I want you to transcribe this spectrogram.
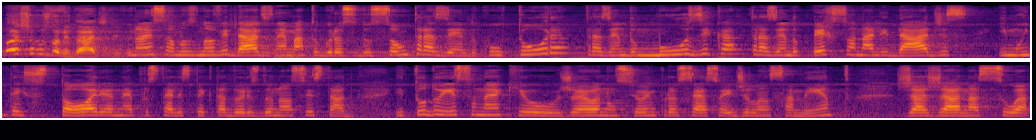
Nós somos novidades, Lívia. Nós somos novidades, né? Mato Grosso do Som trazendo cultura, trazendo música, trazendo personalidades e muita história, né, para os telespectadores do nosso estado. E tudo isso, né, que o Joel anunciou em processo aí de lançamento, já já na sua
